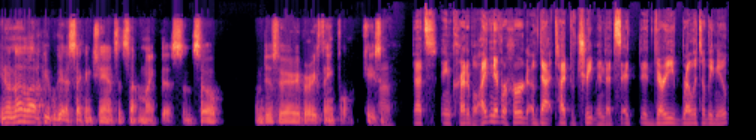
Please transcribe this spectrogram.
you know, not a lot of people get a second chance at something like this. And so I'm just very, very thankful, Casey. Wow. That's incredible. I've never heard of that type of treatment. That's it, it very relatively new.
